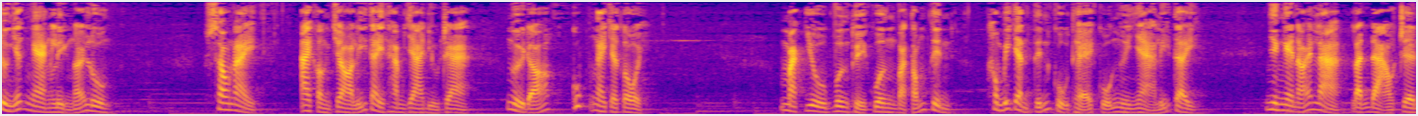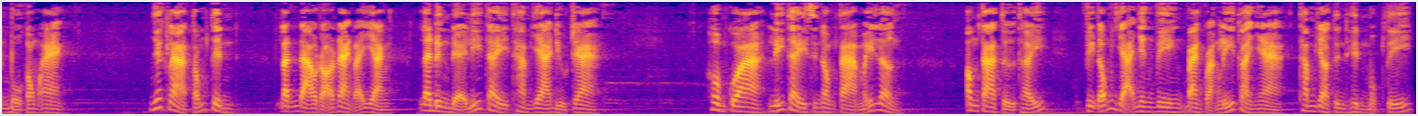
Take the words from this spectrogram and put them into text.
Trương Nhất Ngang liền nói luôn. Sau này, ai còn cho Lý Tây tham gia điều tra, người đó cút ngay cho tôi. Mặc dù Vương Thủy Quân và Tống Tinh không biết danh tính cụ thể của người nhà Lý Tây, nhưng nghe nói là lãnh đạo trên Bộ Công an. Nhất là Tống Tinh, lãnh đạo rõ ràng đã dặn là đừng để Lý Tây tham gia điều tra. Hôm qua, Lý Thầy xin ông ta mấy lần. Ông ta tự thấy việc đóng giả nhân viên ban quản lý tòa nhà thăm dò tình hình một tí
